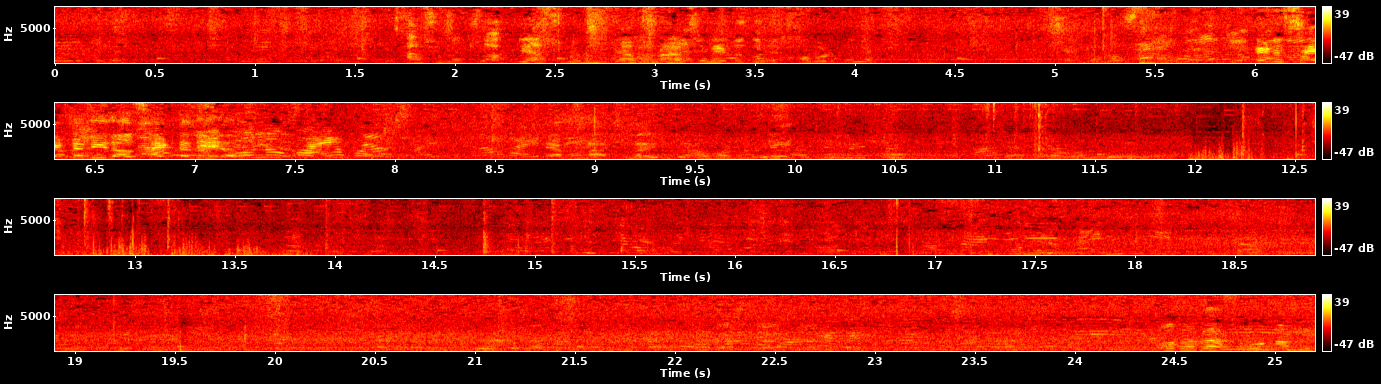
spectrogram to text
খবর পেলেন আসুন আসুন আপনি আসুন কেমন আছেন একটু কিছু খবর পেলেন একটু সাইডটা দিয়ে দাও সাইডটা দিয়ে দাও কেমন আছেন একটু খবর পেলেন? ও দাদা শুনুন আপনি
